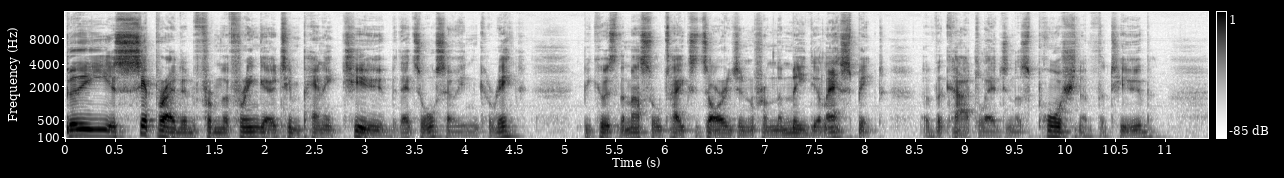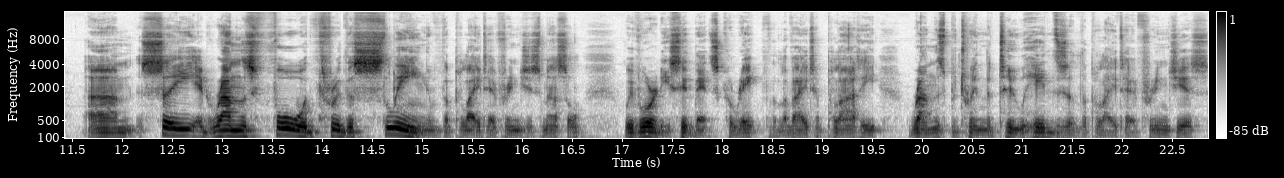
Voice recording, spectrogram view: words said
B is separated from the pharyngotympanic tube. That's also incorrect because the muscle takes its origin from the medial aspect of the cartilaginous portion of the tube. Um, C, it runs forward through the sling of the palatopharyngeus muscle. We've already said that's correct. The levator palati runs between the two heads of the palatopharyngeus.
